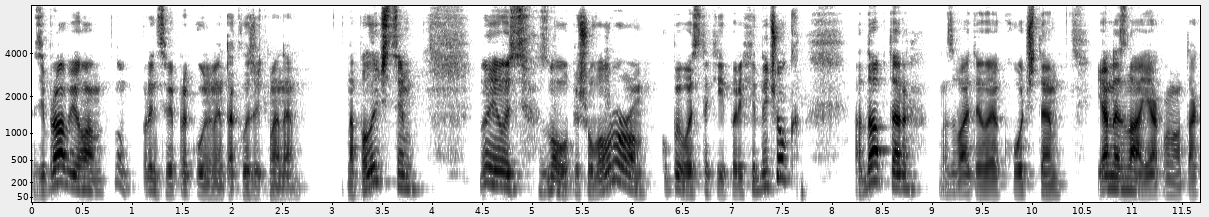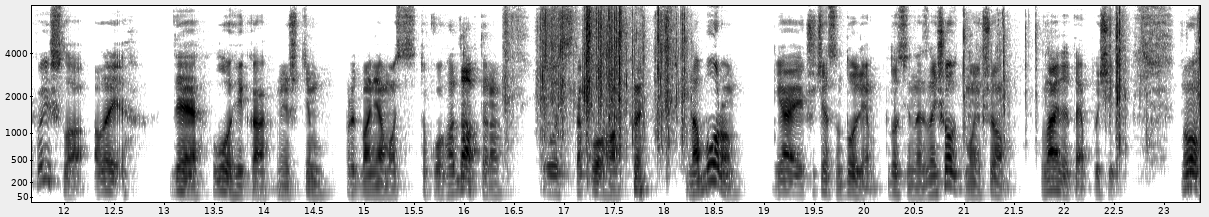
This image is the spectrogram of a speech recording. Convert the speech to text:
зібрав його. Ну, в принципі, прикольно він так лежить в мене на поличці. Ну і ось знову пішов в Аврору, купив ось такий перехідничок, адаптер, називайте його як хочете. Я не знаю, як воно так вийшло, але де логіка між тим придбанням ось такого адаптера і ось такого набору, я, якщо чесно, долі досі не знайшов, тому якщо знайдете, пишіть. Ну,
